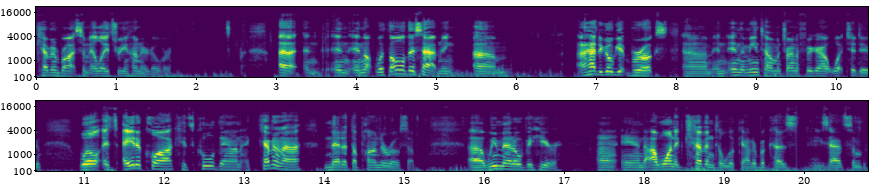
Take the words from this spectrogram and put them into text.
Kevin brought some LA 300 over. Uh, and, and, and with all this happening, um, I had to go get Brooks. Um, and in the meantime, I'm trying to figure out what to do. Well, it's eight o'clock. It's cooled down. Kevin and I met at the Ponderosa. Uh, we met over here. Uh, and I wanted Kevin to look at her because he's had some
